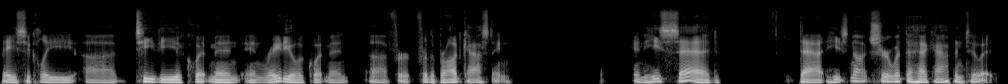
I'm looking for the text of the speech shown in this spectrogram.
basically uh, TV equipment and radio equipment uh, for for the broadcasting. And he said that he's not sure what the heck happened to it,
